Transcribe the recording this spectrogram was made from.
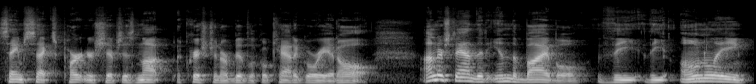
um, same-sex partnerships is not a Christian or biblical category at all. Understand that in the Bible, the the only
